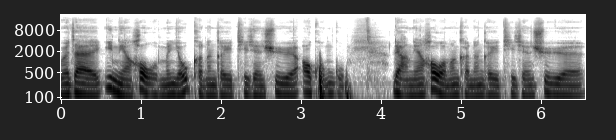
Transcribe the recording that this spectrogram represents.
为在一年后我们有可能可以提前续约奥孔古。两年后，我们可能可以提前续约，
